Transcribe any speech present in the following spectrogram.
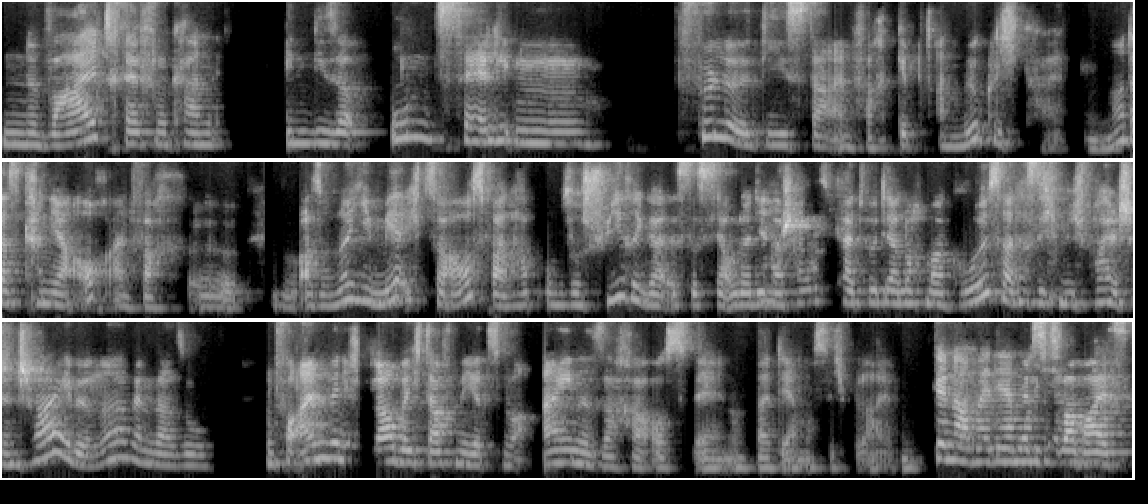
eine Wahl treffen kann in dieser unzähligen Fülle, die es da einfach gibt an Möglichkeiten. Ne? Das kann ja auch einfach, äh, also ne, je mehr ich zur Auswahl habe, umso schwieriger ist es ja, oder die Wahrscheinlichkeit wird ja noch mal größer, dass ich mich falsch entscheide, ne? wenn da so. Und vor allem, wenn ich glaube, ich darf mir jetzt nur eine Sache auswählen und bei der muss ich bleiben. Genau, bei der wenn muss ich. aber weiß,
